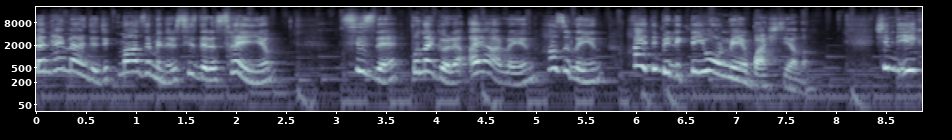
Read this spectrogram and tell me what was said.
Ben hemencecik malzemeleri sizlere sayayım. Siz de buna göre ayarlayın, hazırlayın. Haydi birlikte yoğurmaya başlayalım. Şimdi ilk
